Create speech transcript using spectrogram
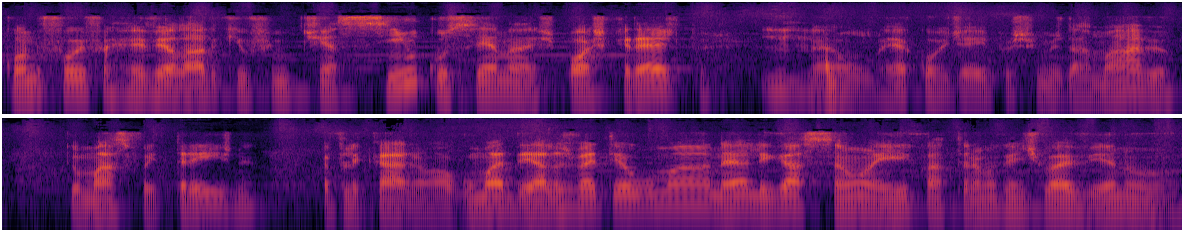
quando foi revelado que o filme tinha cinco cenas pós-créditos, uhum. né, um recorde aí pros filmes da Marvel, que o máximo foi três, né? Eu falei, cara, alguma delas vai ter alguma né, ligação aí com a trama que a gente vai ver no.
